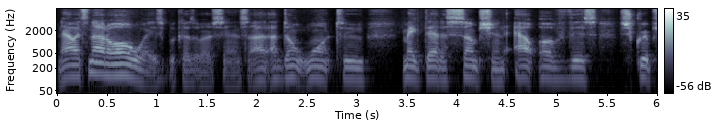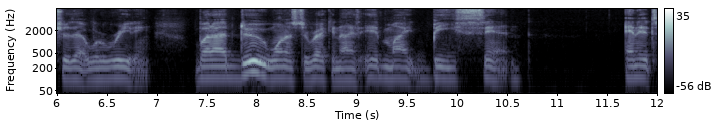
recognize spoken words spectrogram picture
Now, it's not always because of our sins. I, I don't want to make that assumption out of this scripture that we're reading. But I do want us to recognize it might be sin. And it's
